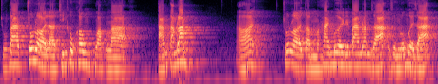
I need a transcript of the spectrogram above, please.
Chúng ta chốt lời là 900 hoặc là 885 Đấy, chốt lời tầm 20 đến 35 giá dừng lỗ 10 giá.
